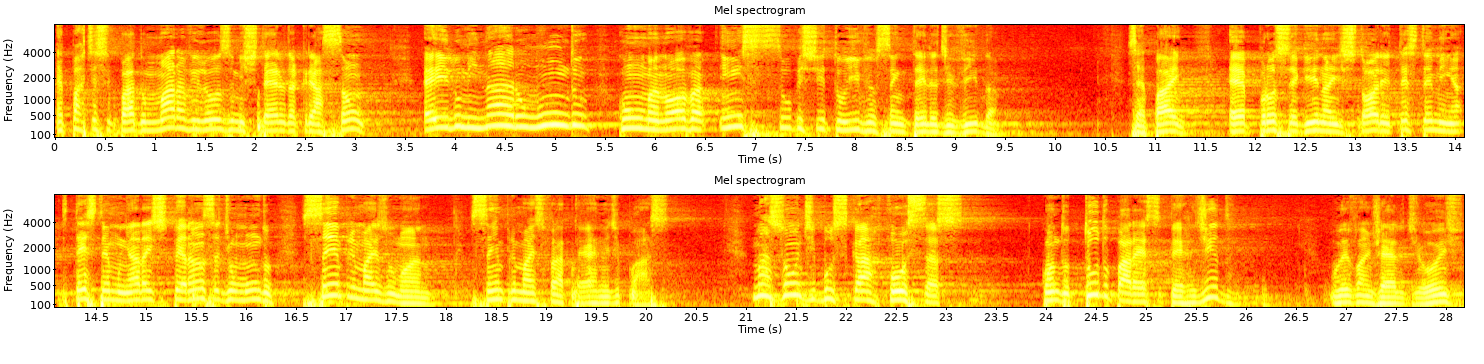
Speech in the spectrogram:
é participar do maravilhoso mistério da criação, é iluminar o mundo com uma nova, insubstituível centelha de vida. Ser pai é prosseguir na história e testemunhar, testemunhar a esperança de um mundo sempre mais humano, sempre mais fraterno e de paz. Mas onde buscar forças quando tudo parece perdido? O Evangelho de hoje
